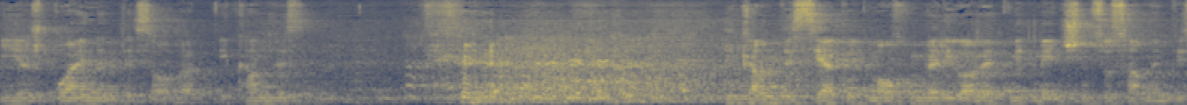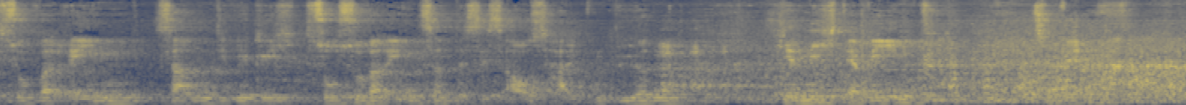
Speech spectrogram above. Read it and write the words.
Ich erspare ihnen das aber. Ich kann das, ich kann das sehr gut machen, weil ich arbeite mit Menschen zusammen, die souverän sind, die wirklich so souverän sind, dass sie es aushalten würden, hier nicht erwähnt zu werden.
